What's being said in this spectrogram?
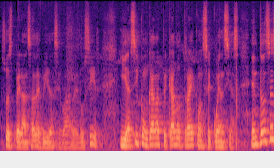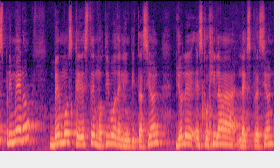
su esperanza de vida se va a reducir. Y así con cada pecado trae consecuencias. Entonces, primero vemos que este motivo de la invitación, yo le escogí la, expresión,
